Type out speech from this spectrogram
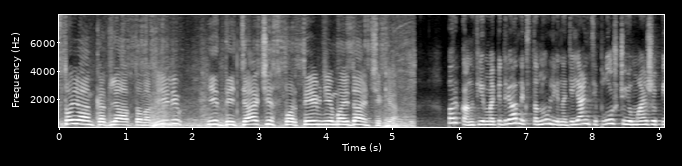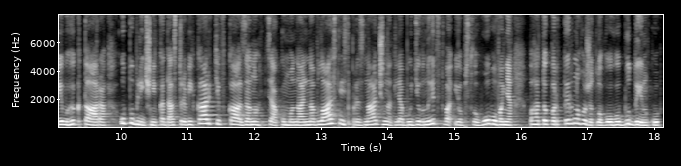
стоянка для автомобілів і дитячі спортивні майданчики. Паркан фірма-підрядник встановлює на ділянці площею майже пів гектара. У публічній кадастровій карті вказано, ця комунальна власність призначена для будівництва і обслуговування багатоквартирного житлового будинку.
